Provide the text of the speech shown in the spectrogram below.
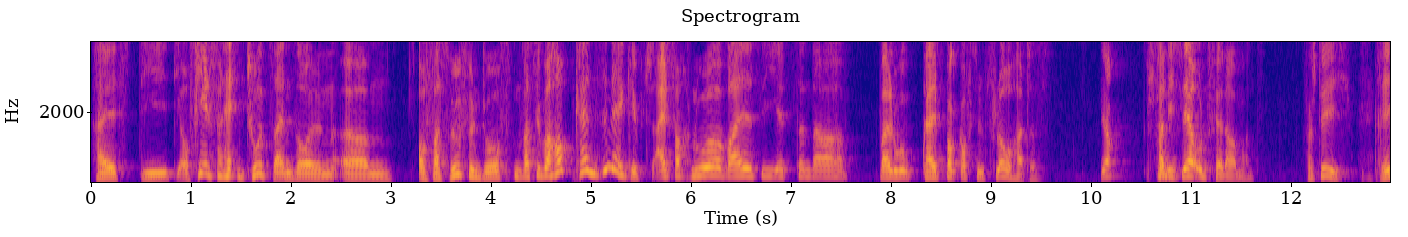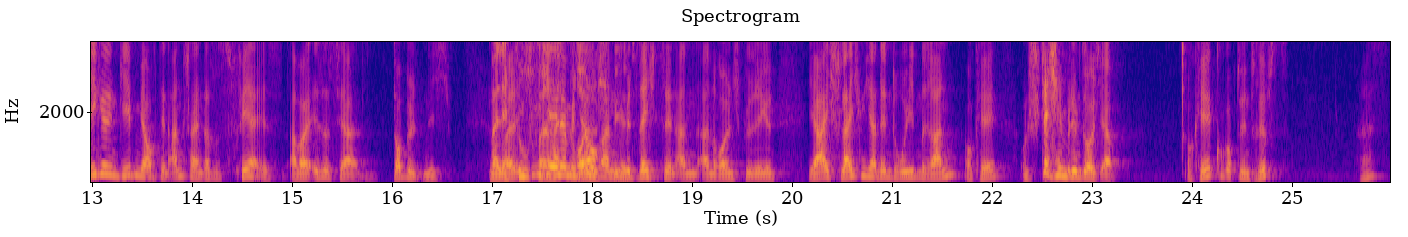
halt, die, die auf jeden Fall hätten tot sein sollen, ähm, auf was würfeln durften, was überhaupt keinen Sinn ergibt. Einfach nur, weil sie jetzt dann da, weil du halt Bock auf den Flow hattest. Ja, Fand ich sehr unfair damals. Verstehe ich. Regeln geben ja auch den Anschein, dass es fair ist, aber ist es ja doppelt nicht. Weil der Weil ich, ich Zufall erinnere halt mich auch an, mit 16 an, an Rollenspielregeln. Ja, ich schleiche mich an den Druiden ran, okay, und steche ihn mit dem Dolch ab. Okay, guck, ob du ihn triffst. Was?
